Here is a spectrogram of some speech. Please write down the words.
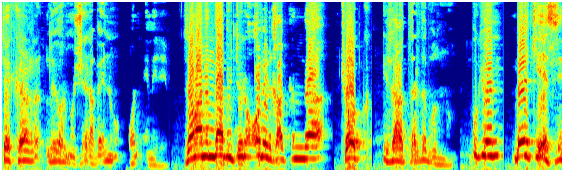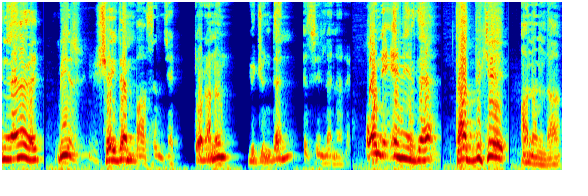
tekrarlıyor Moshe Rabbeinu 10 emiri. Zamanında bütün o emir hakkında çok izahatlarda bulundum. Bugün belki esinlenerek bir şeyden bahsedecek. Tora'nın gücünden esinlenerek. 10 emirde tatbiki anında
